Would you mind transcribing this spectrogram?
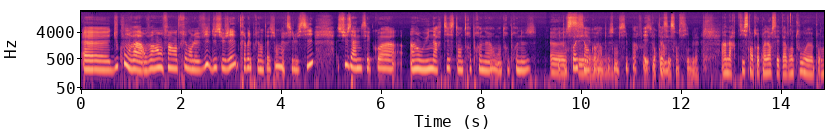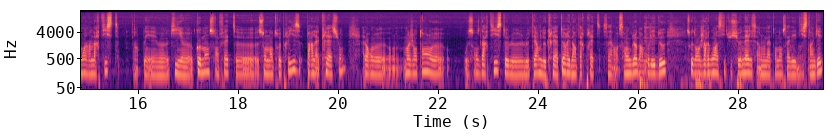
Euh, du coup, on va, on va enfin entrer dans le vif du sujet. Très belle présentation, merci Lucie. Suzanne, c'est quoi un ou une artiste entrepreneur ou entrepreneuse? Et pourquoi c'est encore un peu sensible parfois Et pourquoi c'est sensible? Un artiste entrepreneur, c'est avant tout pour moi un artiste Hein, qui commence en fait son entreprise par la création. Alors moi j'entends au sens d'artiste, le, terme de créateur et d'interprète. Ça, englobe un peu les deux, parce que dans le jargon institutionnel, ça, on a tendance à les distinguer,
